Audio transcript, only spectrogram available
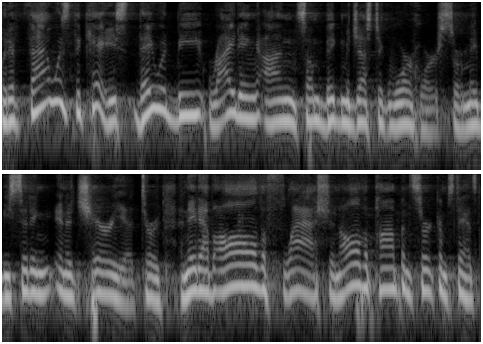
But if that was the case, they would be riding on some big majestic war horse or maybe sitting in a chariot or and they'd have all the flash and all the pomp and circumstance.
